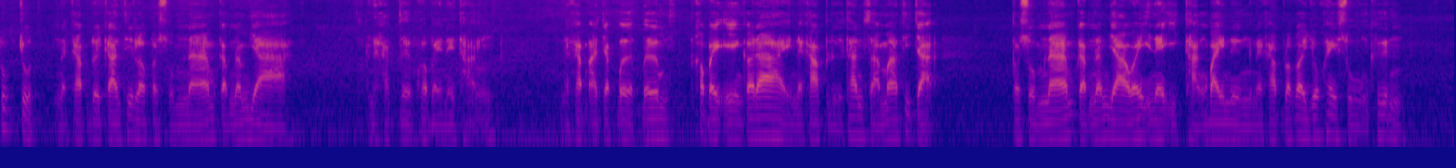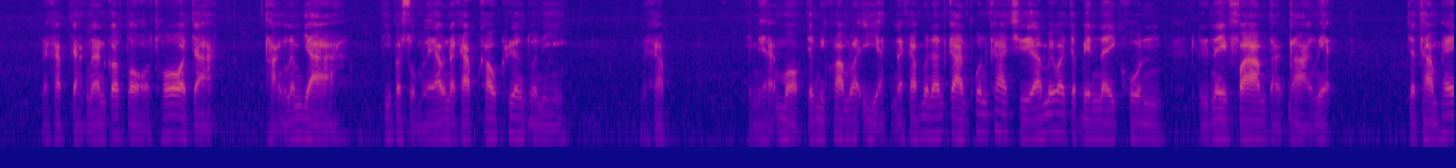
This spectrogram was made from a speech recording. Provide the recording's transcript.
ทุกๆจุดนะครับโดยการที่เราผสมน้ำกับน้ำยานะครับเติมเข้าไปในถัง นะครับอาจจะเปิดเติมเข้าไปเองก็ได้นะครับ หรือท่านสามารถที่จะผสมน้ำกับน้ำยาไว้ในอีกถังใบหนึ่งนะครับ แล้วก็ยกให้สูงขึ้นนะครับ จากนั้นก็ต่อท่อจากถังน้ำยาที่ผสมแล้วนะครับ เข้าเครื่องตัวนี้นะครับเห็นไหมฮะหมอกจะมีความละเอียดนะครับ เพราะนั้นการพ่นฆ่าเชื้อไม่ว่าจะเป็นในคนหรือในฟาร์มต่างๆเนี่ยจะทำให้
